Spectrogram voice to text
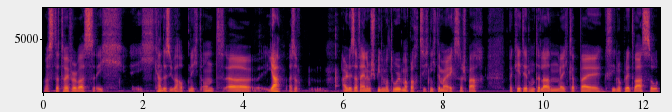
was der Teufel was. Ich, ich kann das überhaupt nicht. Und äh, ja, also alles auf einem Spielmodul. Man braucht sich nicht einmal extra Sprachpakete runterladen, weil ich glaube, bei Xenoblade war es so.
